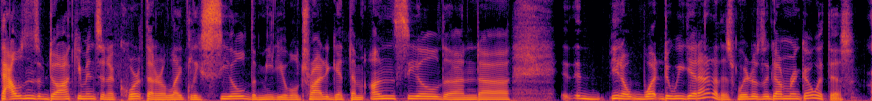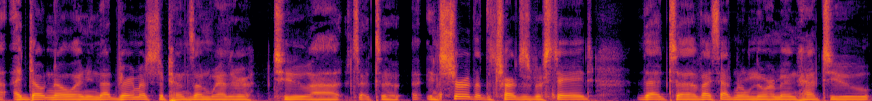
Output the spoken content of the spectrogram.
thousands of documents in a court that are likely sealed. The media will try to get them unsealed. And uh, you know, what do we get out of this? Where does the government go with this? I don't know. I mean, that very much depends on whether to uh, to, to ensure that the charges were stayed that uh, Vice Admiral Norman had to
